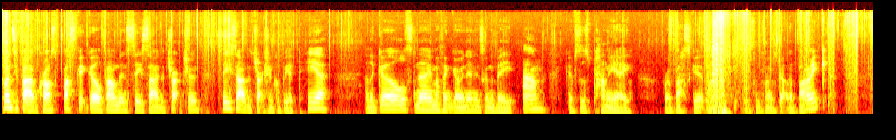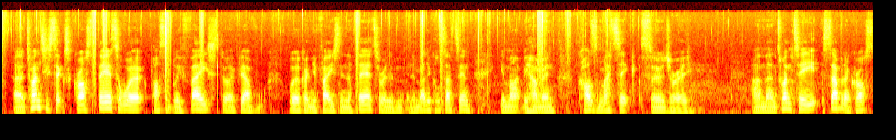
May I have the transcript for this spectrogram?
25 across, basket girl found in Seaside Attraction. Seaside Attraction could be a pier. And the girl's name, I think, going in is going to be Anne. Gives us pannier for a basket, like sometimes get on a bike. Uh, 26 across, theatre work, possibly face. So if you have work on your face in a theatre, in in a medical setting, you might be having cosmetic surgery. And then 27 across,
